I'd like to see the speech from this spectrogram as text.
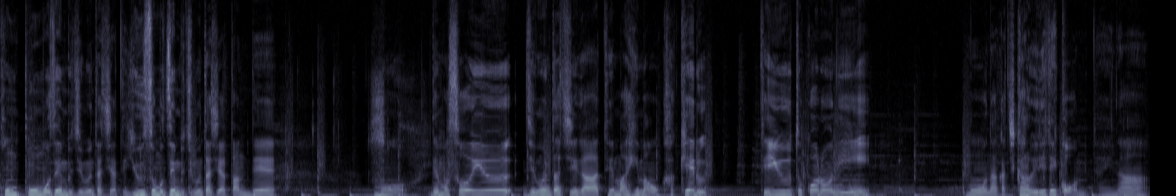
梱包も全部自分たちやって郵送も全部自分たちやったんでもうでもそういう自分たちが手間暇をかけるっていうところにもうなんか力を入れていこうみたいな。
